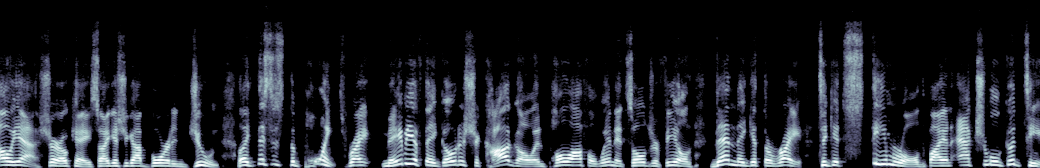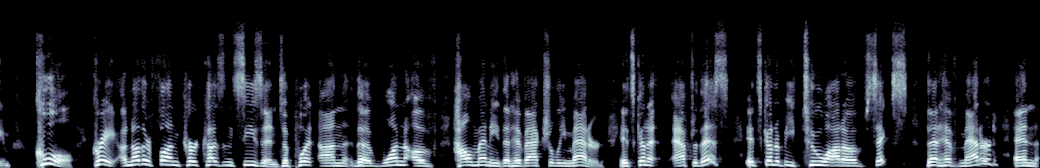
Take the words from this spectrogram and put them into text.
oh yeah sure okay so i guess you got bored in june like this is the point right maybe if they go to chicago and pull off a win at soldier field then they get the right to get steamrolled by an actual good team cool great another fun kirk cousins season to put on the one of how many that have actually mattered. It's gonna after this it's gonna be two out of six that have mattered and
